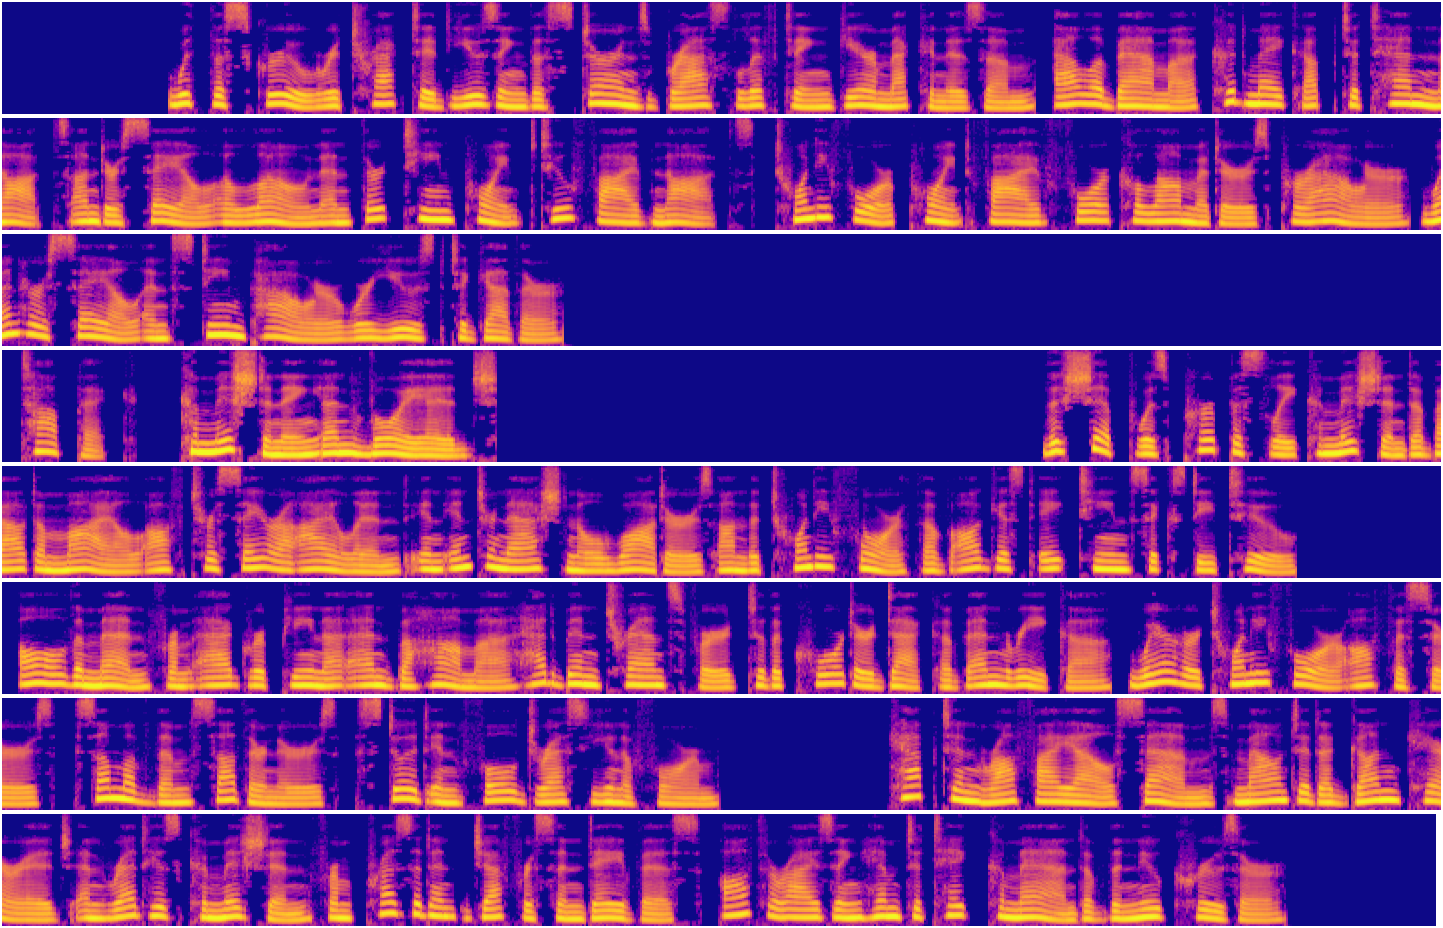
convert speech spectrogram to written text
with the screw retracted using the stern's brass lifting gear mechanism, Alabama could make up to 10 knots under sail alone and 13.25 knots, 24.54 kilometers per hour when her sail and steam power were used together. Topic: Commissioning and voyage. The ship was purposely commissioned about a mile off Terceira Island in international waters on 24 August 1862. All the men from Agrippina and Bahama had been transferred to the quarter deck of Enrica, where her 24 officers, some of them Southerners, stood in full dress uniform. Captain Raphael Semmes mounted a gun carriage and read his commission from President Jefferson Davis, authorizing him to take command of the new cruiser.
